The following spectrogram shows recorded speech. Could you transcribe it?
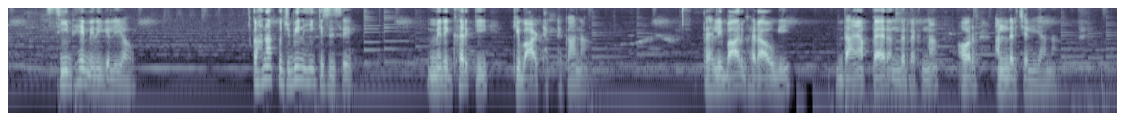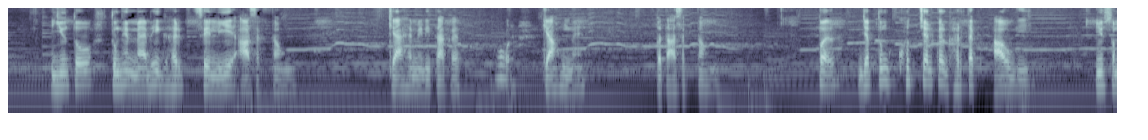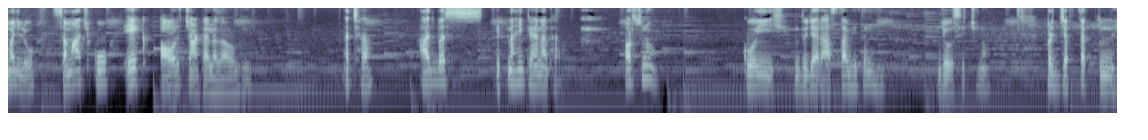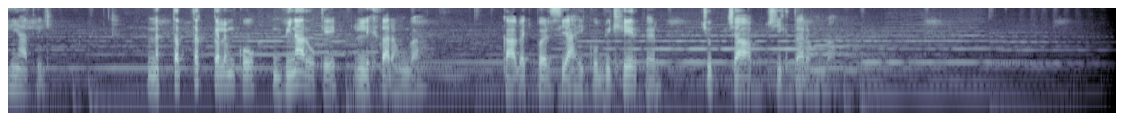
सीधे मेरी गली आओ। कहना कुछ भी नहीं किसी से, मेरे घर की किबाड़ ठकठकाना। पहली बार घर आओगी दायां पैर अंदर रखना और अंदर चली आना। यूँ तो तुम्हें मैं भी घर से लिए आ सकता हूँ। क्या है मेरी ताकत? और क्या हूँ मैं? बता सकता हूँ। पर जब तुम खुद चलकर घर तक आओगी, यूँ समझ लो समाज को एक और चांटा लगाओगी। अच्छा आज बस इतना ही कहना था। और सुनो कोई दूजा रास्ता भी तो नहीं जो उसे चुनो। पर जब तक तुम नहीं आती, मैं तब तक कलम को बिना रोके लिखता रहूँगा। कागज़ पर स्याही को बिखेर कर चुपचाप चीखता रहूँगा।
